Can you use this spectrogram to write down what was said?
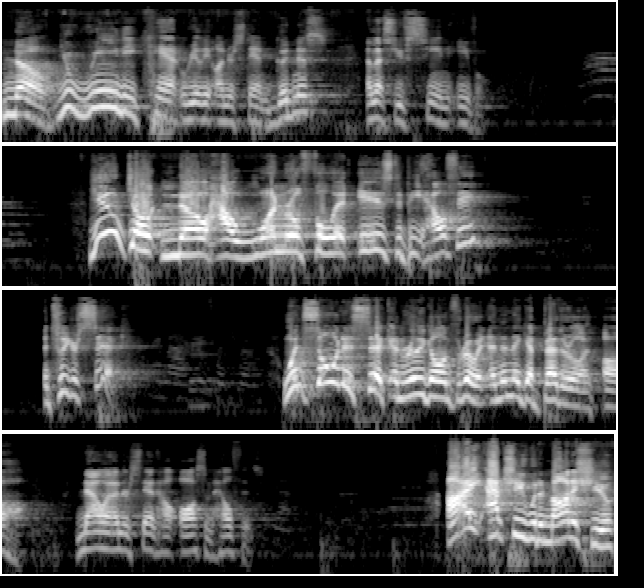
know, you really can't really understand goodness unless you've seen evil. You don't know how wonderful it is to be healthy until you're sick. When someone is sick and really going through it, and then they get better, they're like, oh, now I understand how awesome health is. I actually would admonish you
